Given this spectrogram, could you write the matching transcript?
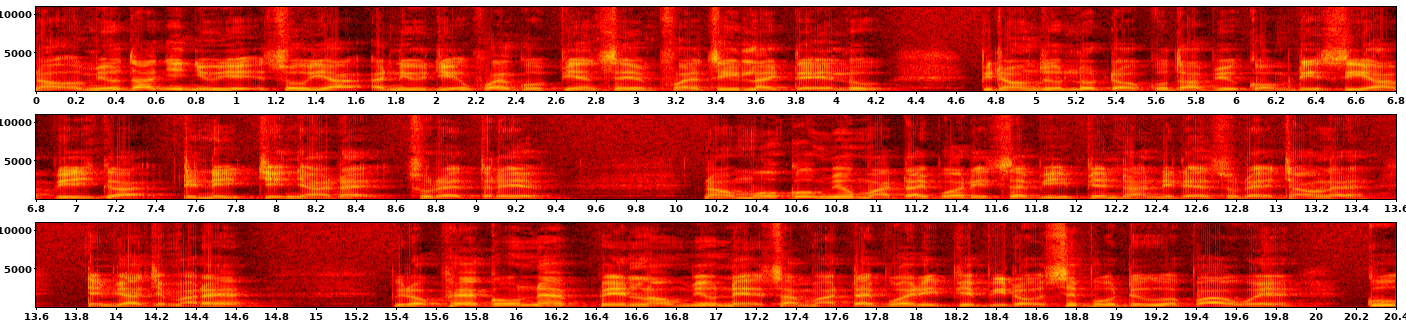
နောက်အမျိုးသားညီညွတ်ရေးအစိုးရ NUG အဖွဲ့ကိုပြင်ဆင်ဖွဲ့စည်းလိုက်တယ်လို့ပြည်ထောင်စုလွှတ်တော်ကိုသားပြုကော်မတီ CRPH ကဒီနေ့ကြေညာတဲ့ဆိုတဲ့သတင်း။နောက်မိုးကုတ်မြို့မှာတိုက်ပွဲတွေဆက်ပြီးပြင်းထန်နေတယ်ဆိုတဲ့အကြောင်းလဲတင်ပြကြပါမယ်။ပြီးတော့ဖဲကုံနဲ့ပင်လောင်းမြို့နယ်အစပ်မှာတိုက်ပွဲတွေဖြစ်ပြီးတော့စစ်ဗိုလ်တအူအပါဝင်ကို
